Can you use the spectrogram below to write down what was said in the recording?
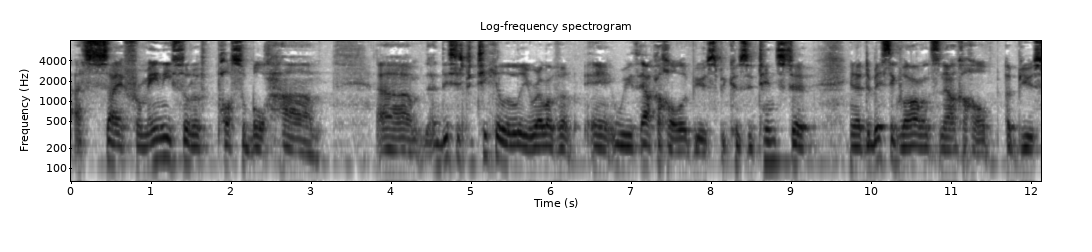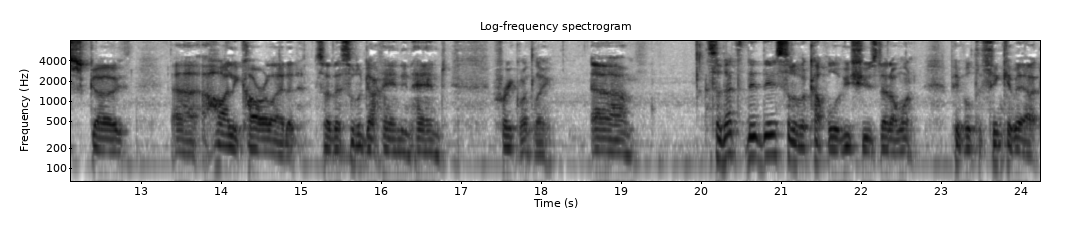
are safe from any sort of possible harm. Um, this is particularly relevant uh, with alcohol abuse because it tends to, you know, domestic violence and alcohol abuse go uh, highly correlated. So they sort of go hand in hand frequently. Um, so that's there's sort of a couple of issues that I want people to think about.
